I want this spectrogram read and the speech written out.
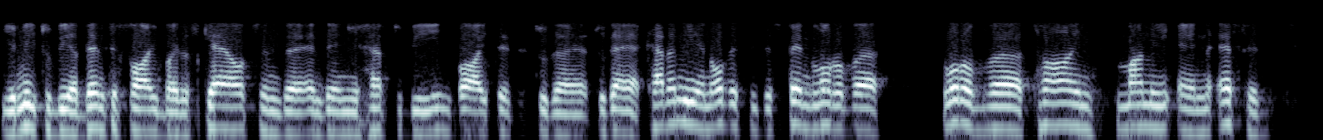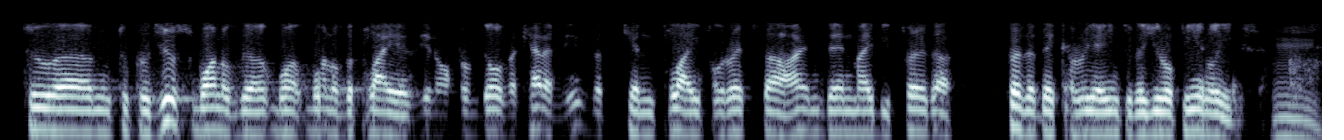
You need to be identified by the scouts, and and then you have to be invited to the to the academy, and obviously they spend a lot of a lot of time, money, and effort to um, to produce one of the one of the players, you know, from those academies that can play for Red Star and then maybe further further their career into the European leagues. Mm.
